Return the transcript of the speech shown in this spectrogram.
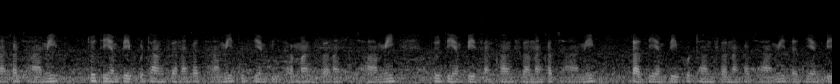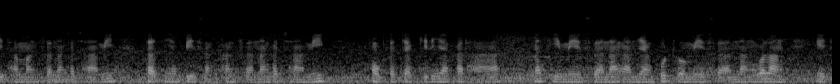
นังกัจฉามิทุติยมปีพุทธังสนังกัจฉามิทุติยมปีธรรมังสนังกัจฉามิทุติยมปีสังฆังสนังกัจฉามิตติยมปีพุทธังสนังกัจฉามิตติยมปีธรรมังสนังกัจฉามิตติยมปีสังฆังสนังกัจฉามิ กสัจจกิริยาคาถานาทีเมสานังอัญญังพุทโธเมสานังวลัง เอเต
